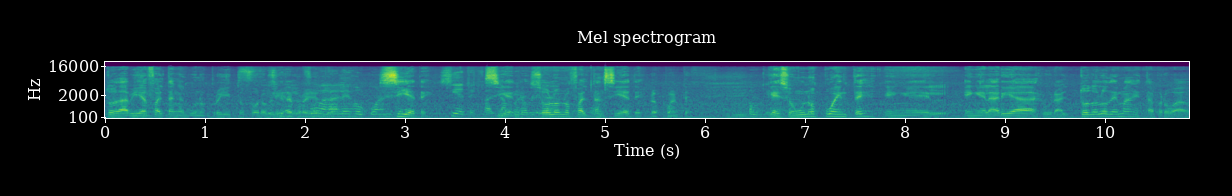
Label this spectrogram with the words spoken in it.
todavía faltan algunos proyectos por obligar. ¿Cuáles o cuántos? Siete. Siete, faltan Solo nos faltan siete. Los puentes. Que son unos puentes en el, en el área rural. Todo lo demás está aprobado.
